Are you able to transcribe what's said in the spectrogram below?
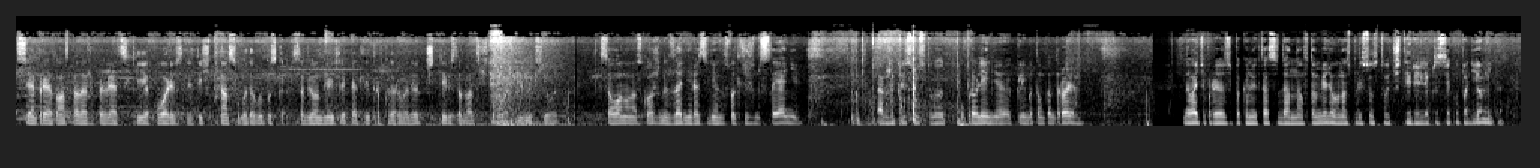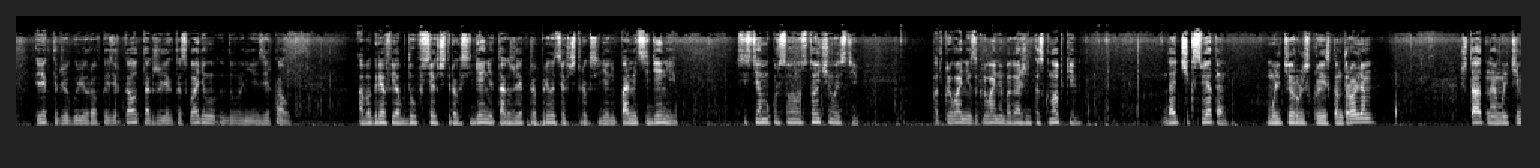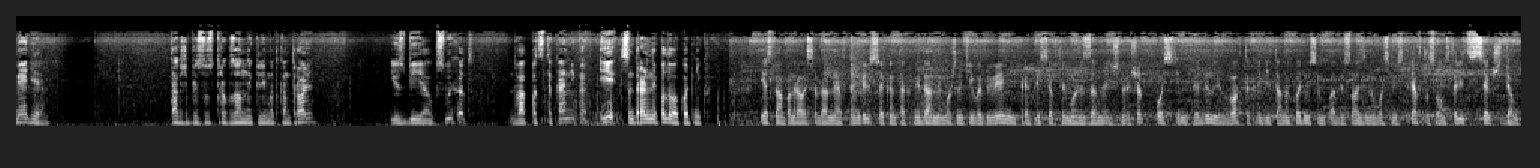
Всем привет! У нас в продаже появляется Kia Quaris 2015 года выпуска с объемом двигателя 5 литров, который выдает 424 лошадиных силы. Салон у нас кожаный, задний ряд сидений в отличном состоянии. Также присутствует управление климатом контроля. Давайте пройдемся по комплектации данного автомобиля. У нас присутствует 4 электростеклоподъемника, электрорегулировка зеркал, также электроскладывание зеркал, обогрев и обдув всех четырех сидений, также электропривод всех четырех сидений, память сидений, система курсовой устойчивости, открывание и закрывание багажника с кнопки, датчик света, мультируль с круиз-контролем, штатная мультимедиа, также присутствует трехзонный климат-контроль, USB и AUX выход, два подстаканника и центральный подлокотник. Если вам понравился данный автомобиль, все контактные данные можно найти в объявлении. Приобрести автомобиль можно за наличный расчет по системе или в автокредита. Находимся мы по адресу Лазина 83, автосалон столицы. Всех ждем.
